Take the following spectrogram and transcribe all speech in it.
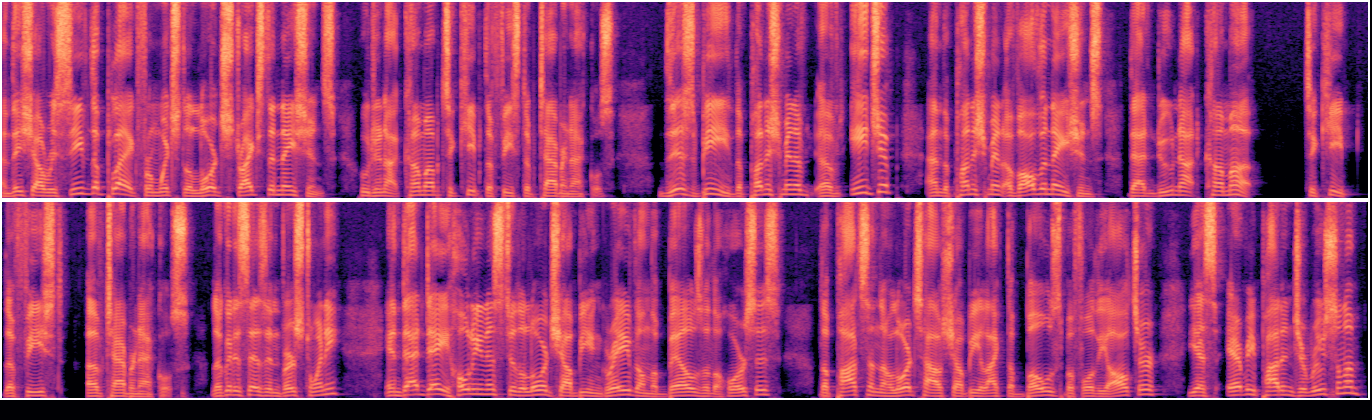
And they shall receive the plague from which the Lord strikes the nations who do not come up to keep the Feast of Tabernacles. This be the punishment of, of Egypt and the punishment of all the nations that do not come up to keep the Feast of Tabernacles. Look what it says in verse 20. In that day, holiness to the Lord shall be engraved on the bells of the horses the pots in the Lord's house shall be like the bowls before the altar. Yes, every pot in Jerusalem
